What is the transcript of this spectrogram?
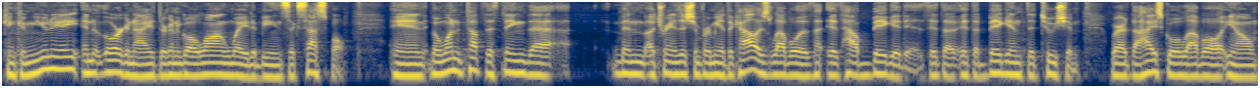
communicate and organize, they're going to go a long way to being successful. And the one toughest thing that been a transition for me at the college level is, is how big it is. It's a it's a big institution. Where at the high school level, you know,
